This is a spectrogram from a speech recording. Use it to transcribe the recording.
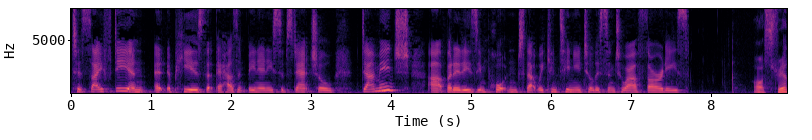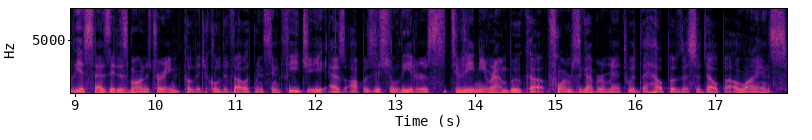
to safety, and it appears that there hasn't been any substantial damage, uh, but it is important that we continue to listen to our authorities. Australia says it is monitoring political developments in Fiji as opposition leader Sitiveni Rabuka forms government with the help of the SODELPA alliance.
